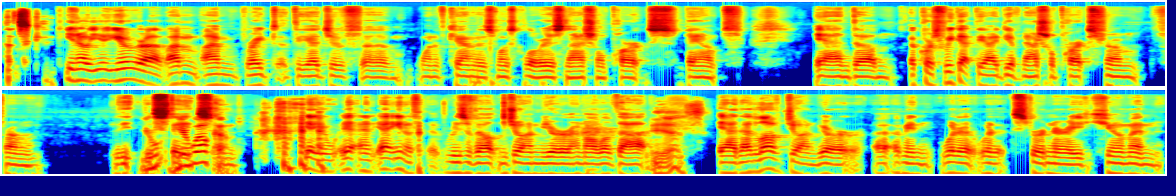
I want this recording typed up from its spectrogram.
That's good. You know, you, are uh, I'm I'm right at the edge of um, one of Canada's most glorious national parks, Banff, and um, of course we got the idea of national parks from from the, the you're, states. You're welcome. And, yeah, you're, and yeah, you know Roosevelt and John Muir and all of that. Yes, and I love John Muir. Uh, I mean, what a what an extraordinary human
